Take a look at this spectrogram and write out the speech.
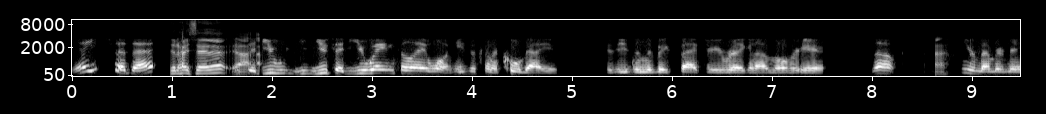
Yeah, you said that. Did I say that? You I- said you you said you wait until A one. He's just gonna cool guy you because he's in the big factory rig and I'm over here. No, Uh. he remembered me.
